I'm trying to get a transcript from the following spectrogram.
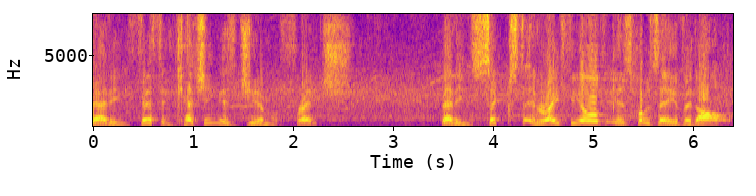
Batting fifth and catching is Jim French. Batting sixth in right field is Jose Vidal.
